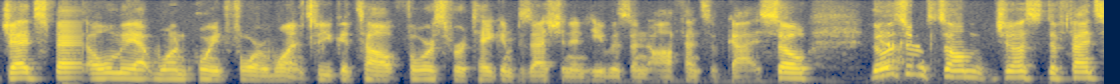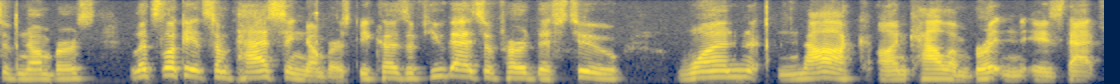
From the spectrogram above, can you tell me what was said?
Jed Spence only at 1.41. So you could tell Force were taking possession and he was an offensive guy. So those are some just defensive numbers. Let's look at some passing numbers because if you guys have heard this too, one knock on Callum Brittain is that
